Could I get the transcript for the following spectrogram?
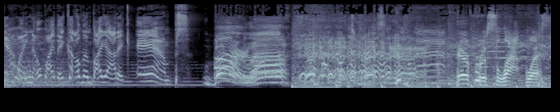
Now I know why they call them biotic amps. Hair for a slap, bless.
